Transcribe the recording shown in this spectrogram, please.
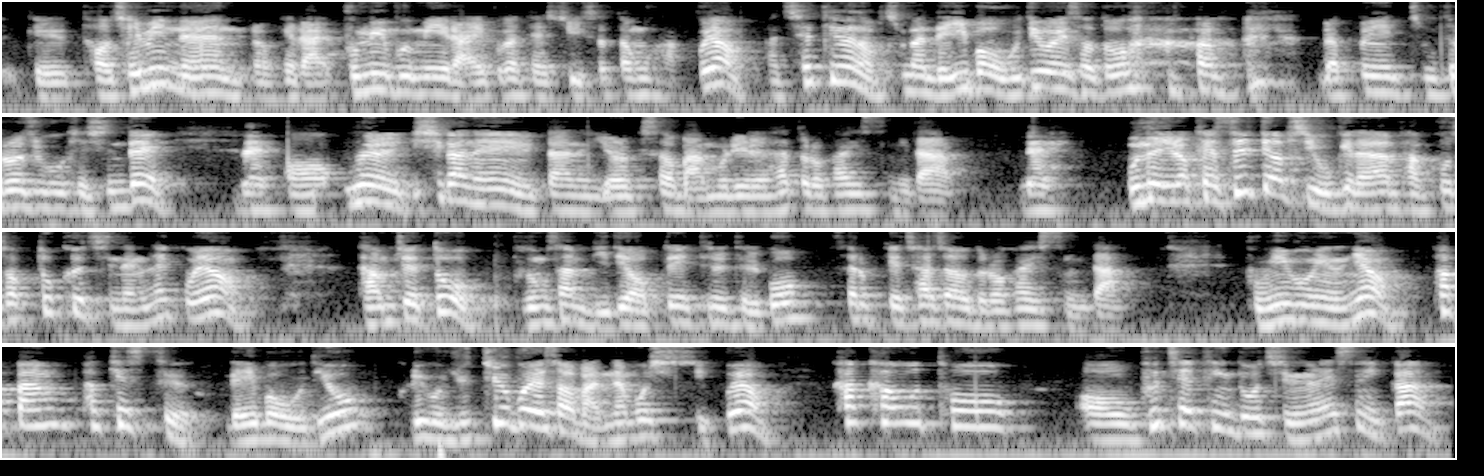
이렇게 더 재밌는 이렇게 라, 부미부미 라이브가 될 수 있었던 것 같고요. 아, 채팅은 없지만 네이버 오디오에서도 몇 분이 좀 들어주고 계신데, 네. 어, 오늘 시간을 일단 여기서 마무리를 하도록 하겠습니다. 네. 오늘 이렇게 쓸데없이 우기난 방구석 토크 진행을 했고요. 다음 주에 또 부동산 미디어 업데이트를 들고 새롭게 찾아오도록 하겠습니다. 부미부미는요, 팟빵, 팟캐스트, 네이버 오디오, 그리고 유튜브에서 만나보실 수 있고요. 카카오톡 어, 오픈 채팅도 진행을 했으니까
